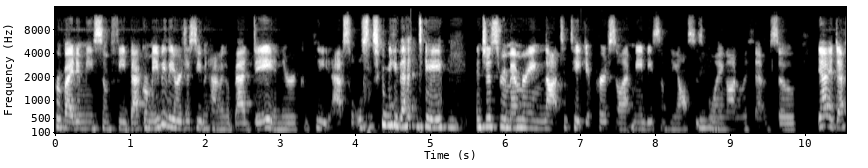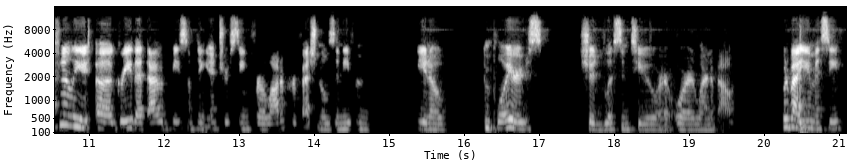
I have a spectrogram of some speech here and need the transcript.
provided me some feedback, or maybe they were just even having a bad day and they were complete assholes to me that day. Mm-hmm. And just remembering not to take it personal, that maybe something else is mm-hmm. going on with them. So, yeah, I definitely uh, agree that that would be something interesting for a lot of professionals and even, you know, employers should listen to or, or learn about. What about you, Missy?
